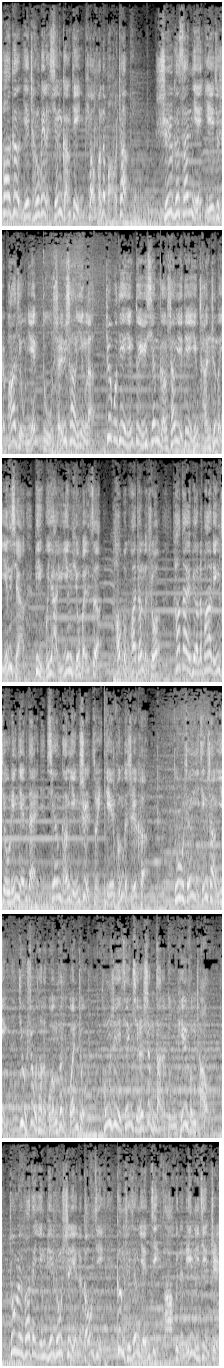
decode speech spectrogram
发哥也成为了香港电影票房的保障。时隔三年，也就是八九年，《赌神》上映了。这部电影对于香港商业电影产生的影响，并不亚于《英雄本色》。毫不夸张地说，它代表了八零九零年代香港影视最巅峰的时刻。赌神一经上映就受到了广泛的关注，同时也掀起了盛大的赌片风潮。周润发在影片中饰演的高进，更是将演技发挥得淋漓尽致。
